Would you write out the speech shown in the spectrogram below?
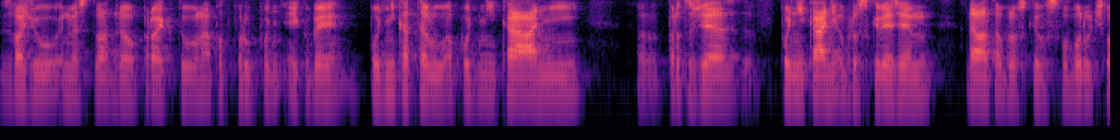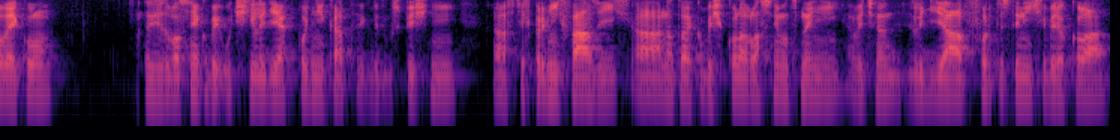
zvažuji investovat do projektu na podporu pod, jakoby podnikatelů a podnikání, eh, protože v podnikání obrovsky věřím, dává to obrovskou svobodu člověku, takže to vlastně učí lidi, jak podnikat, jak být úspěšní v těch prvních fázích a na to jakoby škola vlastně moc není a většina lidí dělá furt ty stejné chyby dokola.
